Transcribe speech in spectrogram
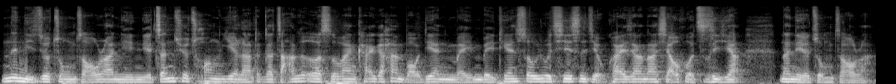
那你就中招了。你你真去创业了，这个砸个二十万开个汉堡店，每每天收入七十九块，像那小伙子一样，那你也中招了，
